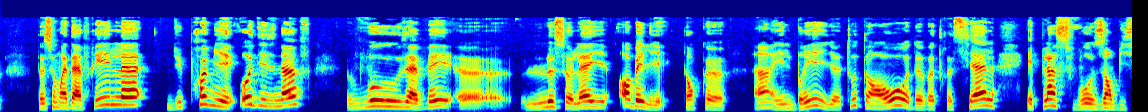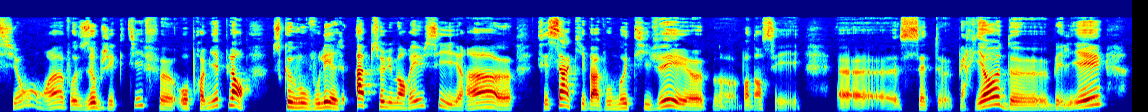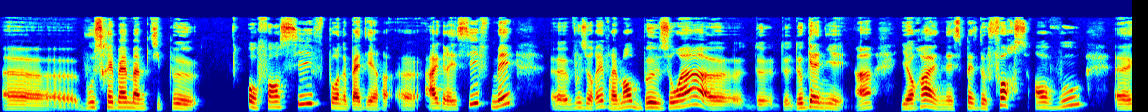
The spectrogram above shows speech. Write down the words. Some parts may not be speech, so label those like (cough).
de ce mois d'avril, du 1er au 19, vous avez euh, le soleil en Bélier. Donc euh, hein, il brille tout en haut de votre ciel et place vos ambitions, hein, vos objectifs au premier plan. Ce que vous voulez absolument réussir, hein, c'est ça qui va vous motiver pendant euh, cette période Bélier, euh, vous serez même un petit peu offensif, pour ne pas dire euh, agressif, mais vous aurez vraiment besoin de, de, gagner. Hein. Il y aura une espèce de force en vous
